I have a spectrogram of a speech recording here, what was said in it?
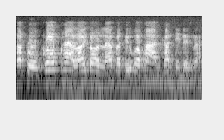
ถ้าปลูกครบห้าร้อยต้นแล้วก็ถือว่าผ่านขั้นที่หนึ่งแล้ว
